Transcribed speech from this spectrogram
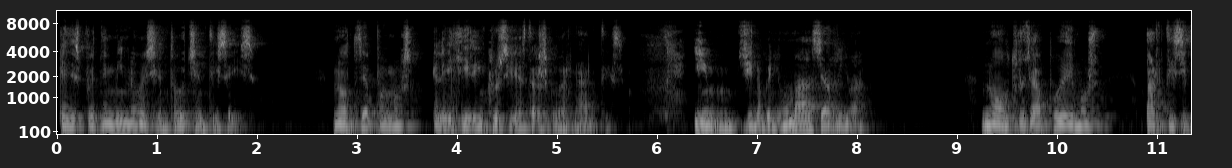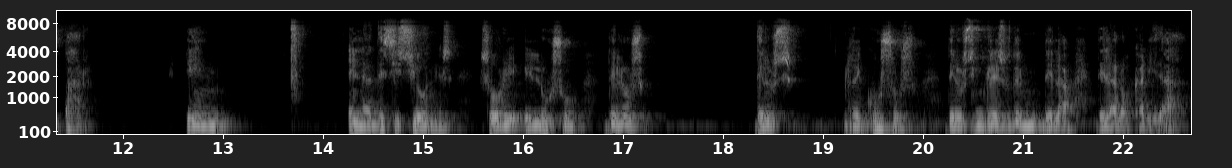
que después de 1986 nosotros ya podemos elegir inclusive hasta los gobernantes. Y si nos venimos más hacia arriba, nosotros ya podemos participar en, en las decisiones sobre el uso de los, de los recursos, de los ingresos de, la, de la localidad.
